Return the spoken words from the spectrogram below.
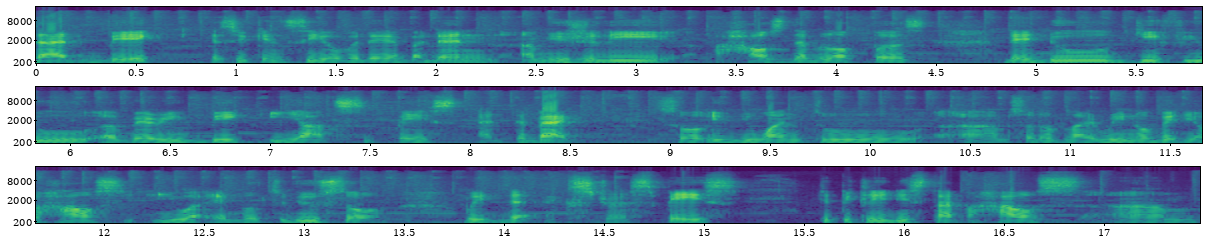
that big as you can see over there. But then um, usually house developers they do give you a very big yard space at the back. So if you want to um, sort of like renovate your house you are able to do so with the extra space. Typically this type of house um,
